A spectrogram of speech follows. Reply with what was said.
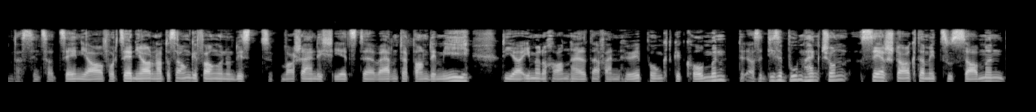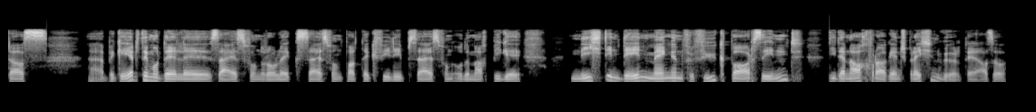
das sind so zehn Jahre, vor zehn Jahren hat das angefangen und ist wahrscheinlich jetzt äh, während der Pandemie, die ja immer noch anhält, auf einen Höhepunkt gekommen. Also dieser Boom hängt schon sehr stark damit zusammen, dass äh, begehrte Modelle, sei es von Rolex, sei es von Patek Philippe, sei es von Audemars Piguet, nicht in den Mengen verfügbar sind, die der Nachfrage entsprechen würde. Also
